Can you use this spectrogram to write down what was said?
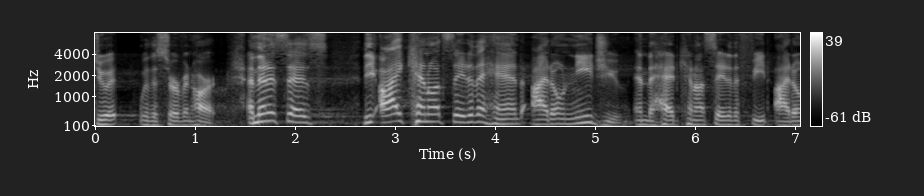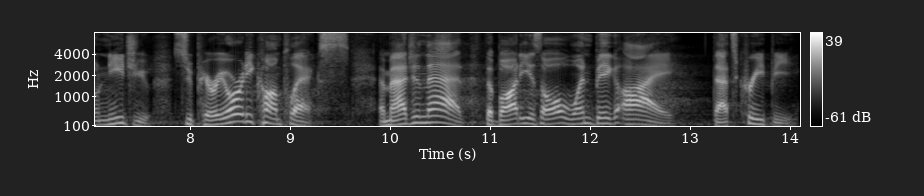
do it with a servant heart. And then it says the eye cannot say to the hand, I don't need you. And the head cannot say to the feet, I don't need you. Superiority complex. Imagine that. The body is all one big eye. That's creepy.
